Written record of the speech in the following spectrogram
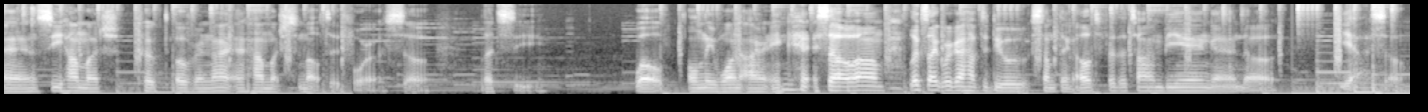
and see how much cooked overnight and how much smelted for us. So let's see. Well, only one iron ingot. So um, looks like we're going to have to do something else for the time being. And uh, yeah, so.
